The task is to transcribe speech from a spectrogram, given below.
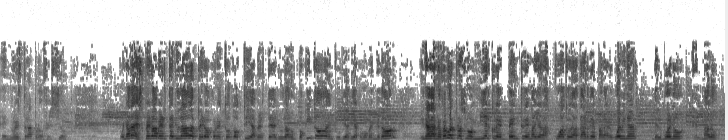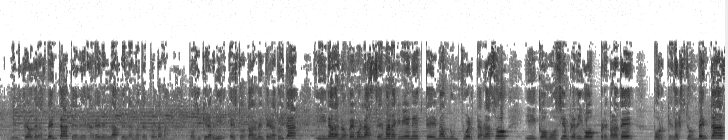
en nuestra profesión. Pues nada, espero haberte ayudado, espero con estos dos días haberte ayudado un poquito en tu día a día como vendedor. Y nada, nos vemos el próximo miércoles 20 de mayo a las 4 de la tarde para el webinar del bueno, el malo y el feo de las ventas. Te dejaré el enlace en la nota del programa por si quieres venir, es totalmente gratuita. Y nada, nos vemos la semana que viene. Te mando un fuerte abrazo y como siempre digo, prepárate porque el éxito en ventas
